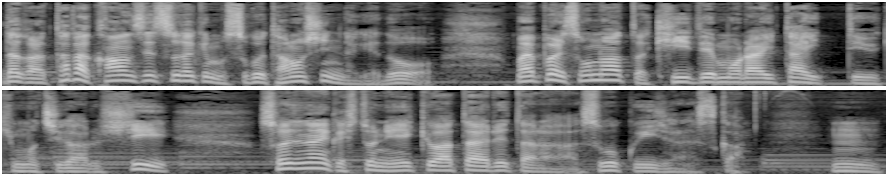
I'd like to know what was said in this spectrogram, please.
だからただ関節だけもすごい楽しいんだけど、まあ、やっぱりその後は聞いてもらいたいっていう気持ちがあるし、それで何か人に影響を与えれたらすごくいいじゃないですか。うん。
